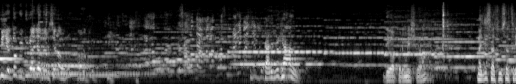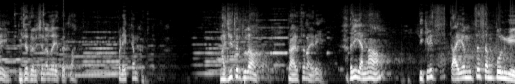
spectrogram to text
मी येतो विठुराच्या दर्शनावरून. काळजी घ्याल देवा परमेश्वरा माझी सासू सासरे तुझ्या दर्शनाला येतात ना. पण एक काम कर. माझी तर तुला प्रार्थना आहे रे. अरे यांना तिकडेच कायमच संपवून घे.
